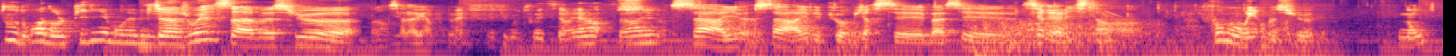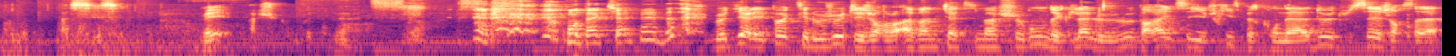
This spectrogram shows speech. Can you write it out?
Tout droit dans le pilier, mon ami. Bien joué ça, monsieur Non, ça lag un peu. Petit coup de ça arrive. Ça arrive, ça arrive, et puis au pire, c'est bah, c'est c'est réaliste. Hein. Faut mourir, monsieur. Non. Ah si, si. Mais, ah, je suis complètement... On a Khaled Je me dis à l'époque, tu le jeu était genre à 24 images secondes, et que là, le jeu, pareil, tu sais, il frise parce qu'on est à deux, tu sais, genre ça,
